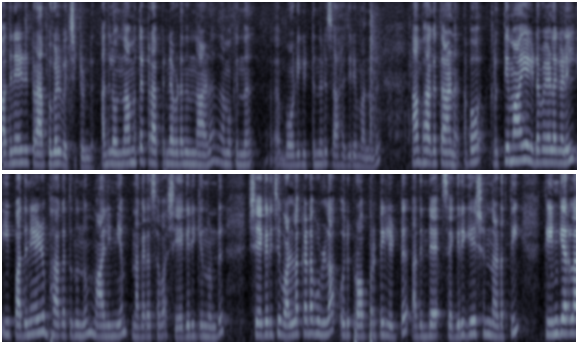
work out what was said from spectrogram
പതിനേഴ് ട്രാപ്പുകൾ വെച്ചിട്ടുണ്ട്. അതിൽ ഒന്നാമത്തെ ട്രാപ്പിന്റെ അവിടെ നിന്നാണ് നമുക്കിന്ന് ബോഡി കിട്ടുന്നൊരു സാഹചര്യം വന്നത്. ആ ഭാഗത്താണ്. അപ്പോൾ കൃത്യമായ ഇടവേളകളിൽ ഈ പതിനേഴ് ഭാഗത്തു നിന്നും മാലിന്യം നഗരസഭ ശേഖരിക്കുന്നുണ്ട്. ശേഖരിച്ച് വള്ളക്കടവുള്ള ഒരു പ്രോപ്പർട്ടിയിലിട്ട് അതിന്റെ സെഗ്രിഗേഷൻ നടത്തി ക്ലീൻ കേരള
